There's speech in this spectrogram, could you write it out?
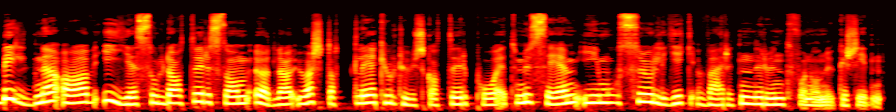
Bildene av IS-soldater som ødela uerstattelige kulturskatter på et museum i Mosul, gikk verden rundt for noen uker siden.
